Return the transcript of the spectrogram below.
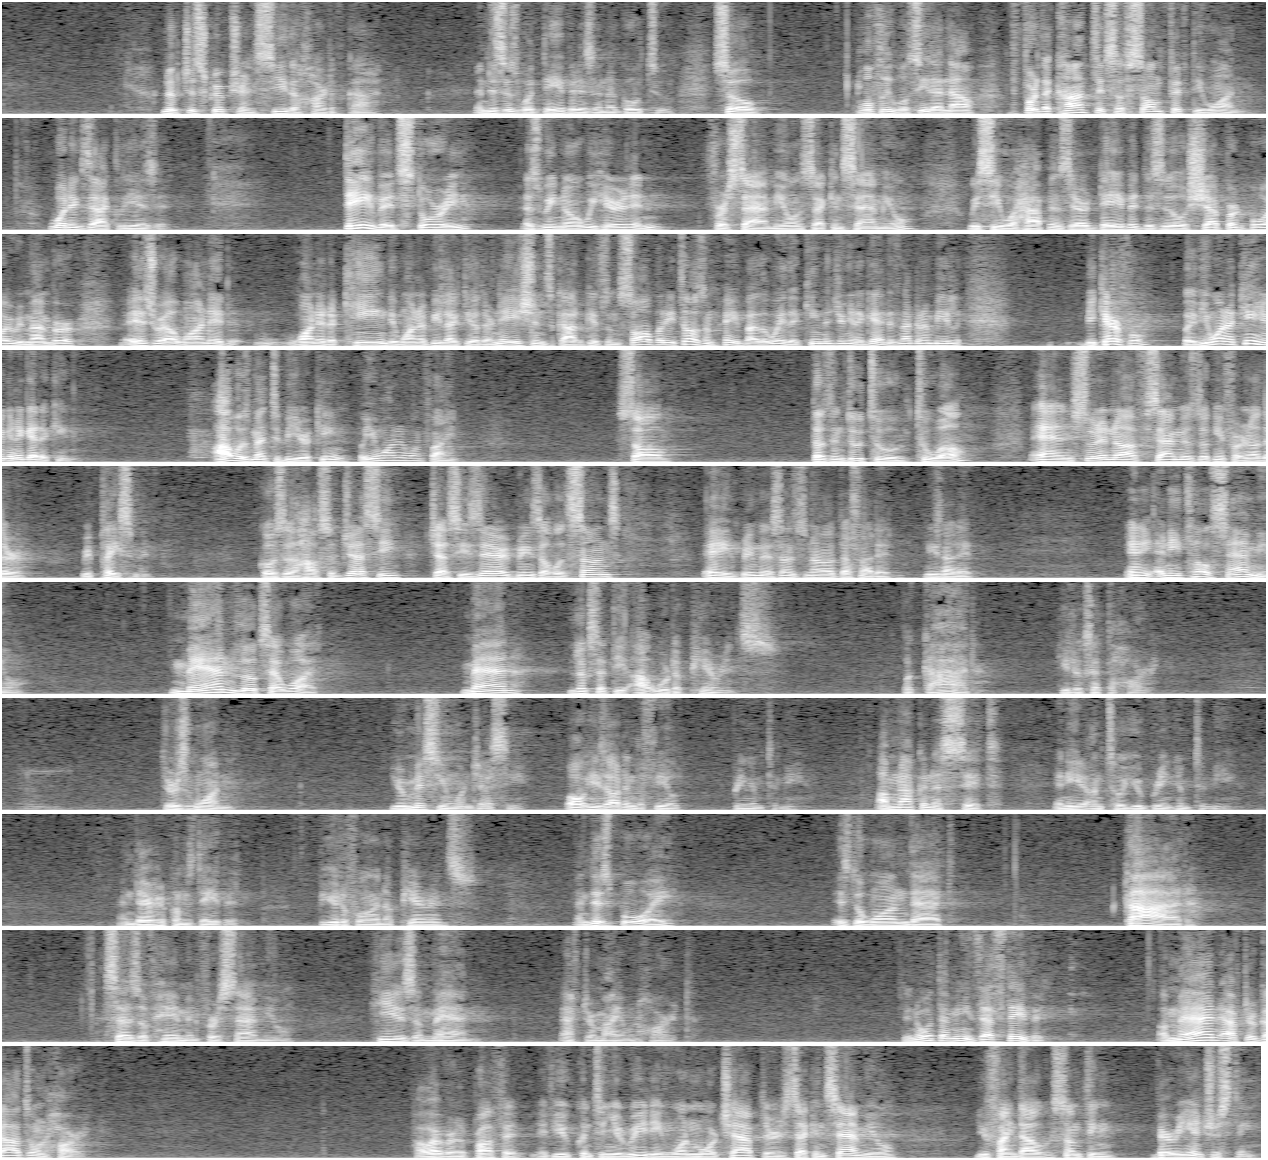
Look to Scripture and see the heart of God. And this is what David is going to go to. So hopefully we'll see that. Now, for the context of Psalm 51, what exactly is it? David's story, as we know, we hear it in 1 Samuel and 2 Samuel. We see what happens there. David, this little shepherd boy, remember, Israel wanted, wanted a king. They want to be like the other nations. God gives them Saul, but he tells them, hey, by the way, the king that you're going to get is not going to be, be careful. But if you want a king, you're going to get a king. I was meant to be your king, but you wanted one, fine. Saul doesn't do too, too well. And soon enough, Samuel's looking for another replacement. Goes to the house of Jesse. Jesse's there. He brings all his sons. Hey, bring me the sons. No, that's not it. He's not it. And he, and he tells Samuel, man looks at what? Man looks at the outward appearance. But God, he looks at the heart. There's one. You're missing one, Jesse. Oh, he's out in the field. Bring him to me. I'm not going to sit and eat until you bring him to me. And there comes David, beautiful in appearance. And this boy is the one that God says of him in 1 Samuel, he is a man after my own heart. You know what that means? That's David. A man after God's own heart. However, the prophet, if you continue reading one more chapter, 2 Samuel, you find out something very interesting.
